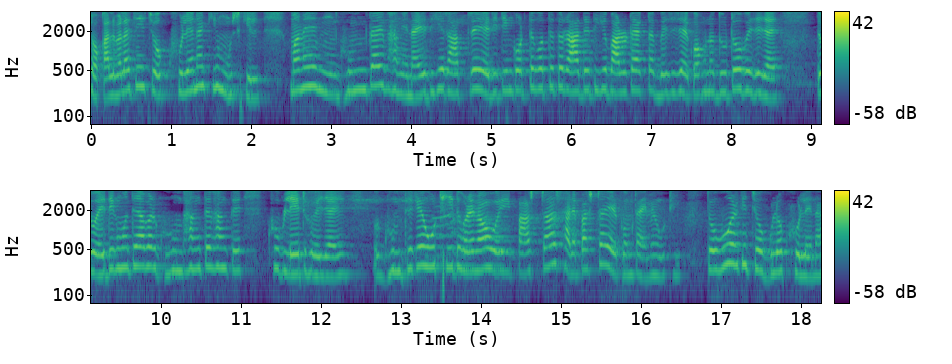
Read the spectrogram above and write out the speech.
সকালবেলা যেই চোখ খুলে না কি মুশকিল। মানে ঘুমটাই ভাঙে না। এদিকে রাত্রে এডিটিং করতে করতে তো রাত এদিকে বারোটা একটা বেজে যায়, কখনো দুটোও বেজে যায়। তো এদিক মধ্যে আবার ঘুম ভাঙতে ভাঙতে খুব লেট হয়ে যায়। ঘুম থেকে উঠি, ধরে নাও ওই পাঁচটা, সাড়ে পাঁচটা এরকম টাইমে উঠি। তবুও আর কি চোখগুলো খুলে না।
